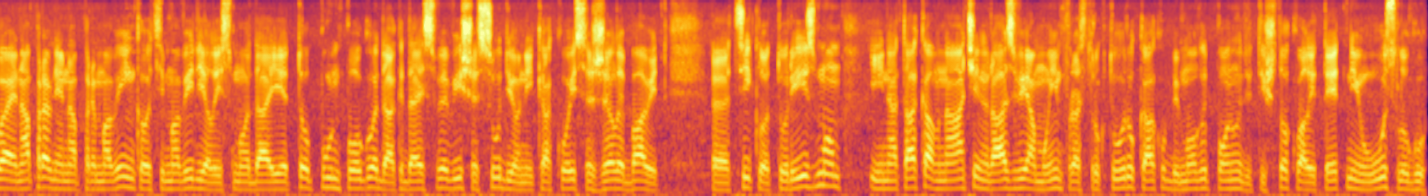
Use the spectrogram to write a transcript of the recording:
koja je napravljena prema Vinkovcima vidjeli smo da je to pun pogodak, da je sve više sudionika koji se žele baviti e, cikloturizmom i na takav način razvijamo infrastrukturu kako bi mogli ponuditi što kvalitetniju uslugu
